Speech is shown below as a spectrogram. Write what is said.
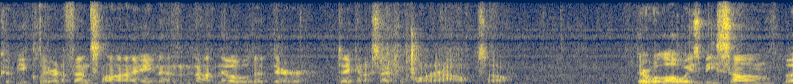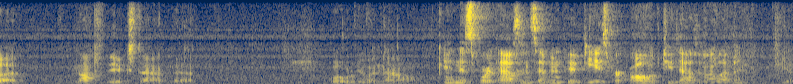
could be clearing a fence line and not know that they're taking a section corner out, so. There will always be some, but not to the extent that what we're doing now. and this four thousand seven fifty is for all of two thousand eleven? Yes.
